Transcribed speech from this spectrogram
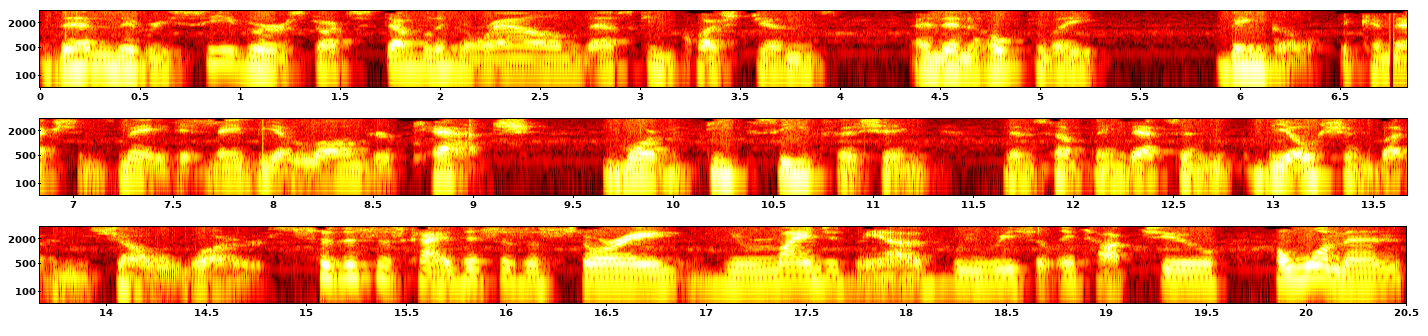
then the receiver starts stumbling around, asking questions, and then hopefully, bingo, the connection's made. It may be a longer catch, more of deep sea fishing than something that's in the ocean but in shallow waters. So this is kind of, this is a story you reminded me of. We recently talked to a woman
